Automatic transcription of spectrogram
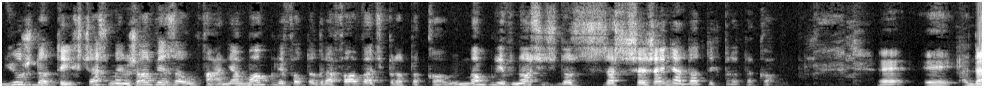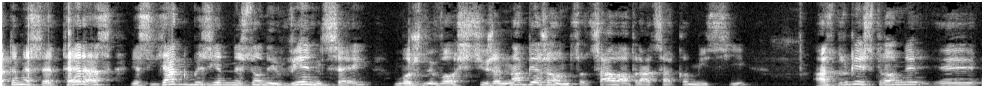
już dotychczas mężowie zaufania mogli fotografować protokoły, mogli wnosić do zastrzeżenia do tych protokołów. Natomiast teraz jest jakby z jednej strony więcej możliwości, że na bieżąco cała praca komisji a z drugiej strony y,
